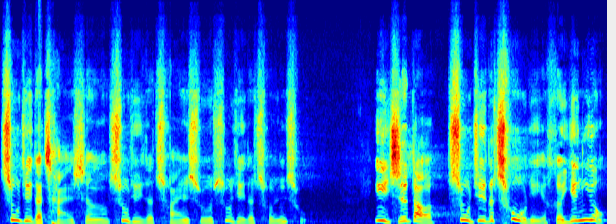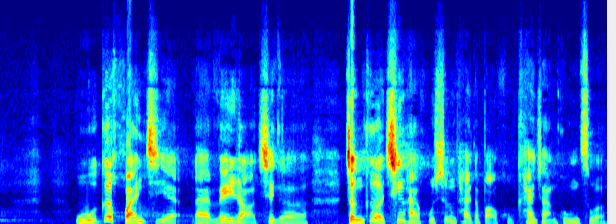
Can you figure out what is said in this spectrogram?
数据的产生、数据的传输、数据的存储，一直到数据的处理和应用五个环节来围绕这个整个青海湖生态的保护开展工作。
